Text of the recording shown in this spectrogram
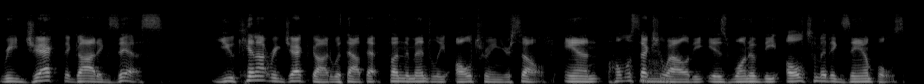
reject that God exists, you cannot reject God without that fundamentally altering yourself. And homosexuality is one of the ultimate examples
